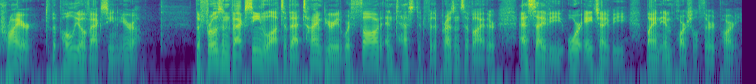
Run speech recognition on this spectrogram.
prior to the polio vaccine era. The frozen vaccine lots of that time period were thawed and tested for the presence of either SIV or HIV by an impartial third party.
